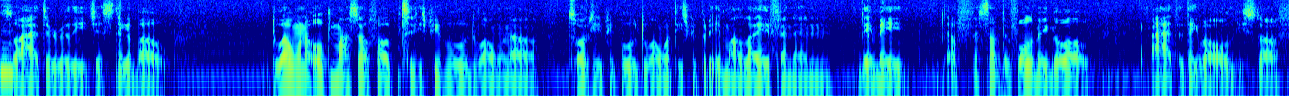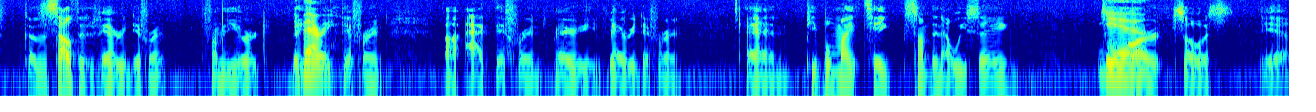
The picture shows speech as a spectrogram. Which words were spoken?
Mm. So I had to really just think about do I want to open myself up to these people? Do I want to talk to these people? Do I want these people to in my life? And then they may if something falling may go out. I had to think about all these stuff because the South is very different from New York. They Very. speak different, uh, act different, very very different, and people might take something that we say to Yeah. heart. So it's yeah,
